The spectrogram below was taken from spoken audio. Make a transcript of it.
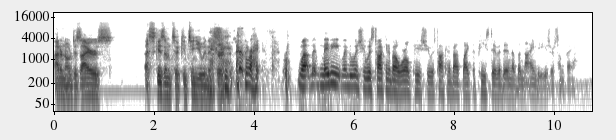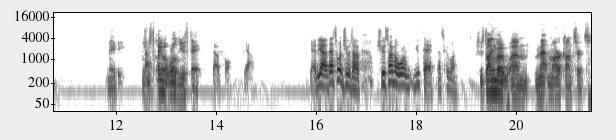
I don't know, desires a schism to continue in the church. right. Well, maybe maybe when she was talking about world peace, she was talking about like the peace dividend of the '90s or something. Maybe she No. was talking about World Youth Day. Doubtful. Yeah. Yeah, yeah, that's what she was talking. She was talking about World Youth Day. That's a good one. She was talking about um, Matt Maher concerts.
